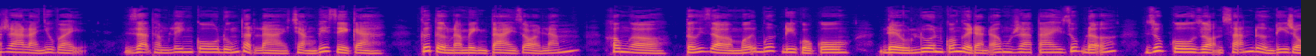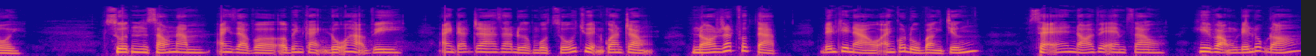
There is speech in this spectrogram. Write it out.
ra là như vậy. Dạ thẩm linh cô đúng thật là chẳng biết gì cả. Cứ tưởng là mình tài giỏi lắm. Không ngờ tới giờ mỗi bước đi của cô đều luôn có người đàn ông ra tay giúp đỡ, giúp cô dọn sẵn đường đi rồi. Suốt 6 năm, anh giả vờ ở bên cạnh Đỗ Hạ Vi. Anh đã ra ra được một số chuyện quan trọng. Nó rất phức tạp. Đến khi nào anh có đủ bằng chứng, sẽ nói với em sau. Hy vọng đến lúc đó,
